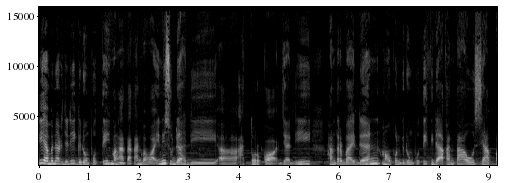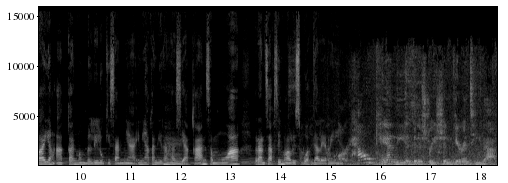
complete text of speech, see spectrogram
Iya benar. Jadi Gedung Putih mengatakan bahwa ini sudah diatur uh, kok. Jadi Hunter Biden maupun Gedung Putih tidak akan tahu siapa yang akan membeli lukisannya. Ini akan dirahasiakan hmm. semua transaksi melalui sebuah galeri. How can the administration guarantee that?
